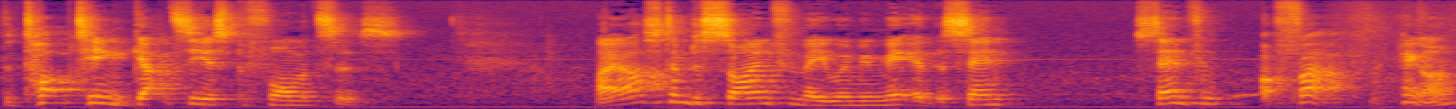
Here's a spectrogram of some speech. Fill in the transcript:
the top 10 gutsiest performances. I asked him to sign for me when we met at the San, San Fran, oh fuck, hang on,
